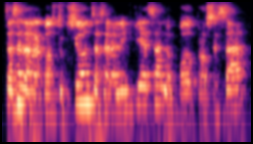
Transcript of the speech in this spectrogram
se hace la reconstrucción, se hace la limpieza, lo puedo procesar.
